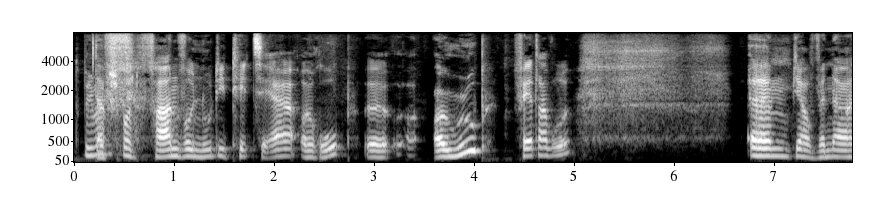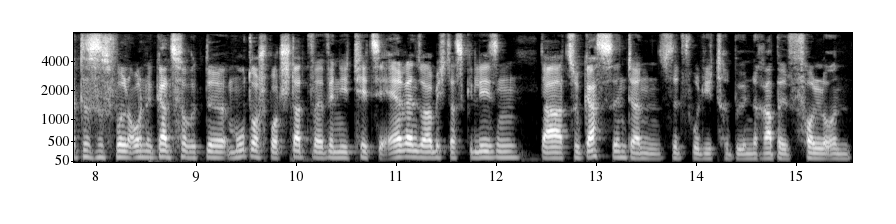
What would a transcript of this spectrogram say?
Da bin ich Da gespannt. fahren wohl nur die TCR Europe. Äh, Europe fährt da wohl. Ähm, ja, wenn da, das ist wohl auch eine ganz verrückte Motorsportstadt, weil wenn die TCR-Rennen, so habe ich das gelesen, da zu Gast sind, dann sind wohl die Tribünen rappelvoll und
